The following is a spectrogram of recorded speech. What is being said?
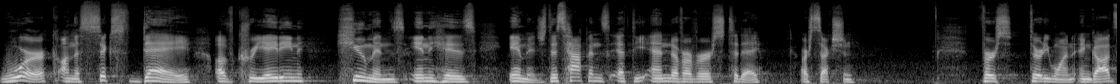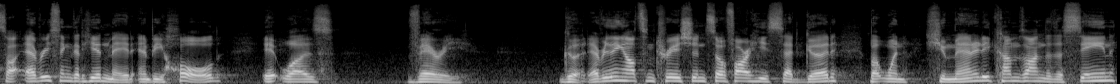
work on the sixth day of creating humans in his image. This happens at the end of our verse today, our section. Verse 31 And God saw everything that he had made, and behold, it was very good. Everything else in creation so far, he said good. But when humanity comes onto the scene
